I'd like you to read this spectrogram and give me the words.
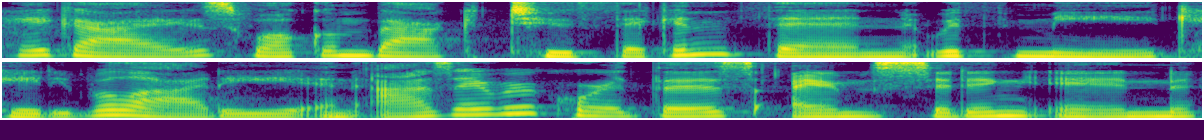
Hey guys, welcome back to Thick and Thin with me, Katie Bellotti. And as I record this, I am sitting in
